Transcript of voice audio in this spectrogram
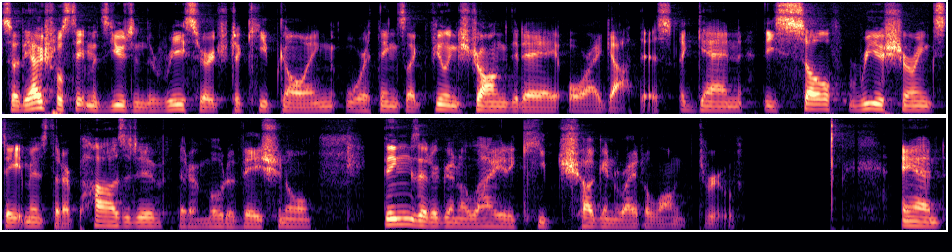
So the actual statements used in the research to keep going were things like feeling strong today or I got this. Again, these self reassuring statements that are positive, that are motivational, things that are going to allow you to keep chugging right along through. And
